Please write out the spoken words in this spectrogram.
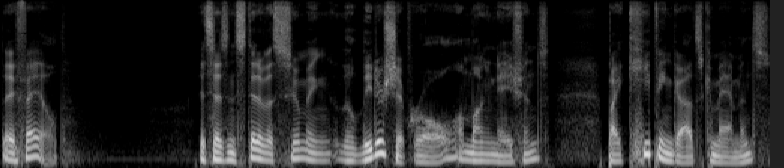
They failed. It says instead of assuming the leadership role among nations by keeping God's commandments,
